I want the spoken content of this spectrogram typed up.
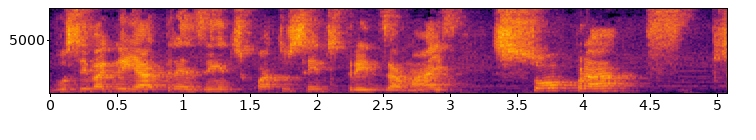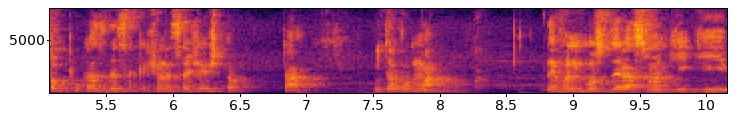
você vai ganhar 300, 400 trades a mais só, pra, só por causa dessa questão dessa gestão, tá? Então vamos lá. Levando em consideração aqui que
